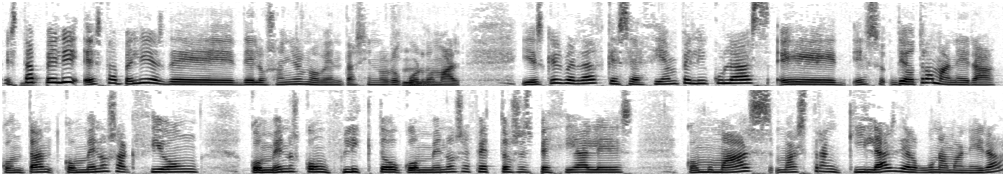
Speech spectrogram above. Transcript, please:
Esta peli, esta peli es de, de los años 90, si no recuerdo mal. Y es que es verdad que se hacían películas eh, de otra manera, con, tan, con menos acción, con menos conflicto, con menos efectos especiales, como más, más tranquilas de alguna manera.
